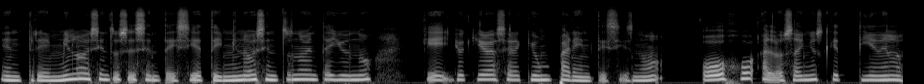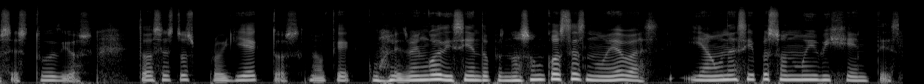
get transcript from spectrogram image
entre 1967 y 1991, que yo quiero hacer aquí un paréntesis, ¿no? Ojo a los años que tienen los estudios todos estos proyectos, ¿no? Que como les vengo diciendo, pues no son cosas nuevas y aún así pues son muy vigentes.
